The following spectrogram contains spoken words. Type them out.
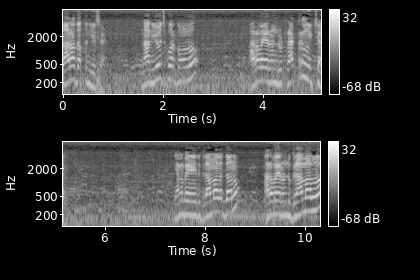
దారాదత్తం చేశాడు. నా నియోజకవర్గంలో అరవై రెండు ట్రాక్టర్లను ఇచ్చారు. ఎనభై ఐదు గ్రామాలకు గాను అరవై రెండు గ్రామాల్లో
